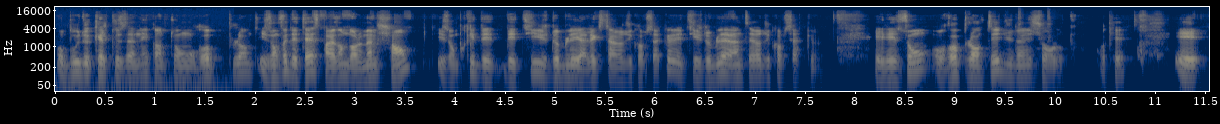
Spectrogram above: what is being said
au bout de quelques années, quand on replante, ils ont fait des tests, par exemple, dans le même champ. Ils ont pris des, tiges de blé à l'extérieur du crop circle et des tiges de blé à l'intérieur du crop circle. Et les ont replantées d'une année sur l'autre. ok? Et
